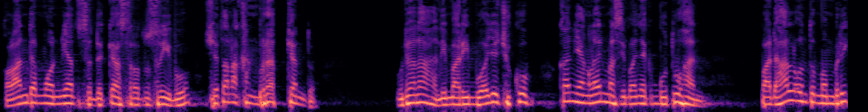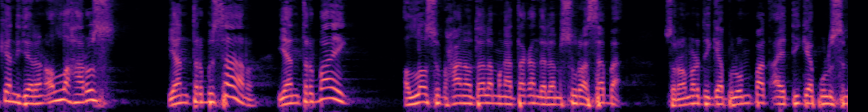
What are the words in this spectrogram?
Kalau anda mau niat sedekah 100 ribu, syaitan akan beratkan tuh. Udahlah 5 ribu aja cukup. Kan yang lain masih banyak kebutuhan. Padahal untuk memberikan di jalan Allah harus yang terbesar, yang terbaik. Allah subhanahu wa ta'ala mengatakan dalam surah Sabah. Surah nomor 34 ayat 39.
